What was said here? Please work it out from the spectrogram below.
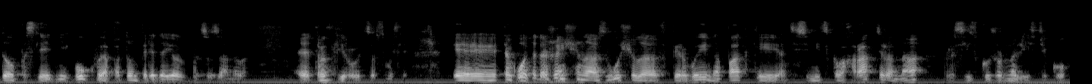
до последней буквы, а потом передается заново, э, транслируется в смысле. Э, так вот, эта женщина озвучила впервые нападки антисемитского характера на российскую журналистику.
